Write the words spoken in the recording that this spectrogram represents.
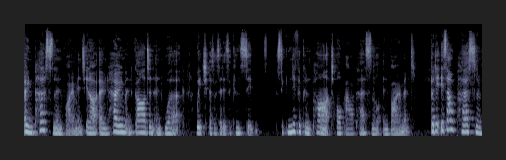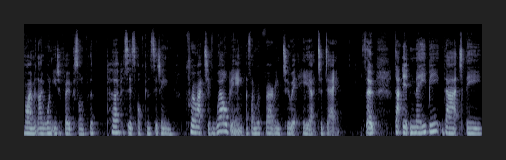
own personal environment, in our own home and garden and work, which, as I said, is a significant part of our personal environment. But it is our personal environment that I want you to focus on for the purposes of considering proactive well-being as I'm referring to it here today. So that it may be that the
